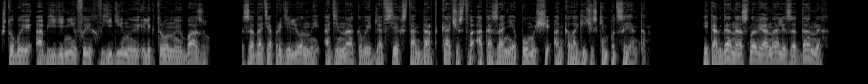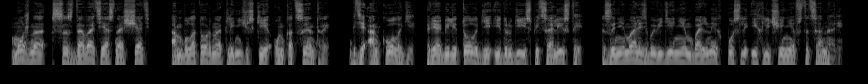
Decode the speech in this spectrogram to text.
чтобы, объединив их в единую электронную базу, задать определенный, одинаковый для всех стандарт качества оказания помощи онкологическим пациентам. И тогда на основе анализа данных можно создавать и оснащать амбулаторно-клинические онкоцентры, где онкологи, реабилитологи и другие специалисты занимались бы ведением больных после их лечения в стационаре.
